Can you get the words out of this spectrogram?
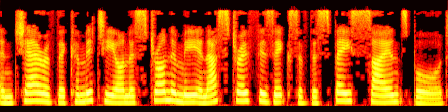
and chair of the Committee on Astronomy and Astrophysics of the Space Science Board.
